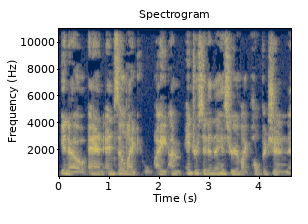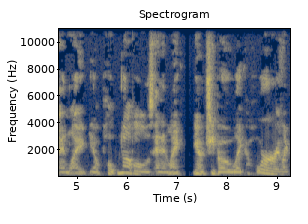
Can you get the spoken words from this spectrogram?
You know, and and so like I I'm interested in the history of like pulp fiction and like you know pulp novels and like you know cheapo like horror and like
